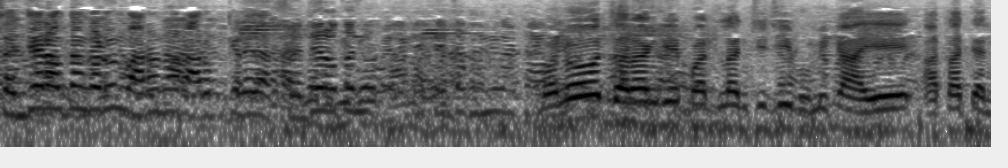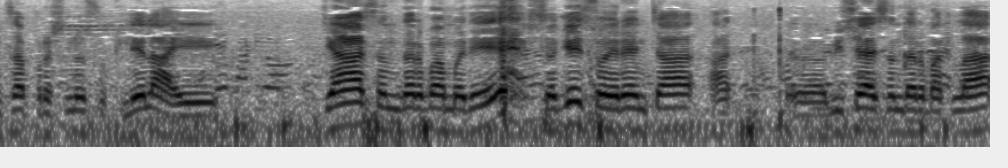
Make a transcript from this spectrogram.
संजय राऊतांकडून वारंवार आरोप केले जातात. मनोज जरांगे पाटलांची जी भूमिका आहे आता त्यांचा प्रश्न सुटलेला आहे. ज्या संदर्भामध्ये सगळे सोयऱ्यांच्या आ- विषयासंदर्भातला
